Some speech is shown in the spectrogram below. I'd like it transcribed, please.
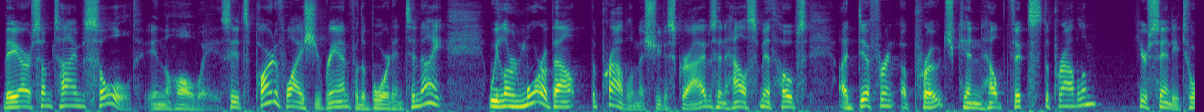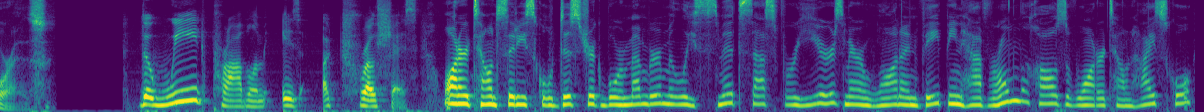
they are sometimes sold in the hallways. It's part of why she ran for the board, and tonight we learn more about the problem as she describes and how Smith hopes a different approach can help fix the problem. Here's Sandy Torres. The weed problem is atrocious. Watertown City School District Board member Millie Smith says for years marijuana and vaping have roamed the halls of Watertown High School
